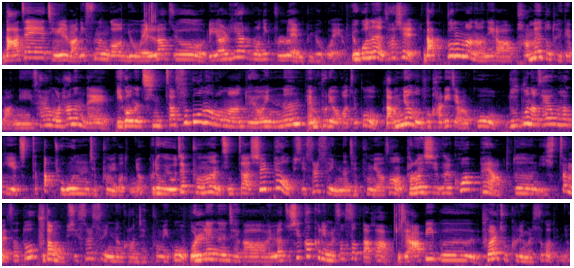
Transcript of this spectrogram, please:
낮에 제일 많이 쓰는 건요 웰라쥬 리얼 히아루로닉 블루 앰플 요거예요. 요거는 사실 낮뿐만 아니라 밤에도 되게 많이 사용을 하는데 이거는 진짜 수분으로만 되어 있는 앰플이어가지고 남녀노소 가리지 않고 누구나 사용하기에 진짜 딱 좋은 제품이거든요. 그리고 이 제품은 진짜 실패 없이 쓸 수 있는 제품이어서 결혼식을 코앞에 앞둔 이 시점 시점에서도 부담 없이 쓸 수 있는 그런 제품이고 원래는 제가 웰라쥬 시카 크림을 썼었다가 이제 아비브 부활초 크림을 쓰거든요.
